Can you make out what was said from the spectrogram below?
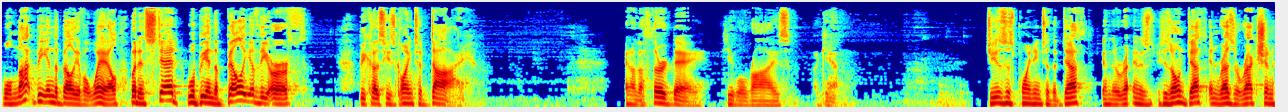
will not be in the belly of a whale, but instead will be in the belly of the earth because he's going to die. And on the third day, he will rise again. Jesus is pointing to the death and, the, and his, his own death and resurrection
